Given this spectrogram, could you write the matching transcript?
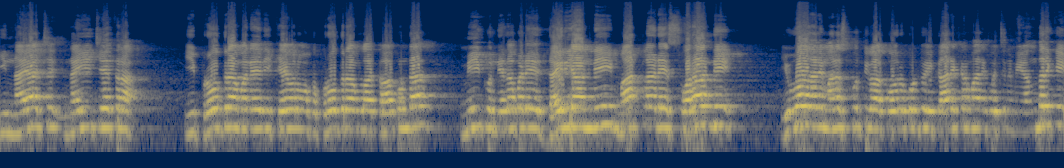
ఈ నయా చే- నయీ చేతన ఈ ప్రోగ్రాం అనేది కేవలం ఒక ప్రోగ్రాంలా కాకుండా మీకు నిలబడే ధైర్యాన్ని మాట్లాడే స్వరాన్ని ఇవ్వాలని మనస్ఫూర్తిగా కోరుకుంటూ ఈ కార్యక్రమానికి వచ్చిన మీ అందరికీ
